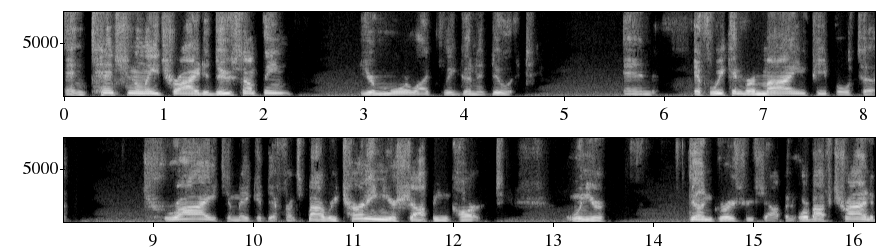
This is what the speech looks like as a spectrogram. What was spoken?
intentionally try to do something, you're more likely going to do it. And if we can remind people to try to make a difference by returning your shopping cart when you're done grocery shopping or by trying to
